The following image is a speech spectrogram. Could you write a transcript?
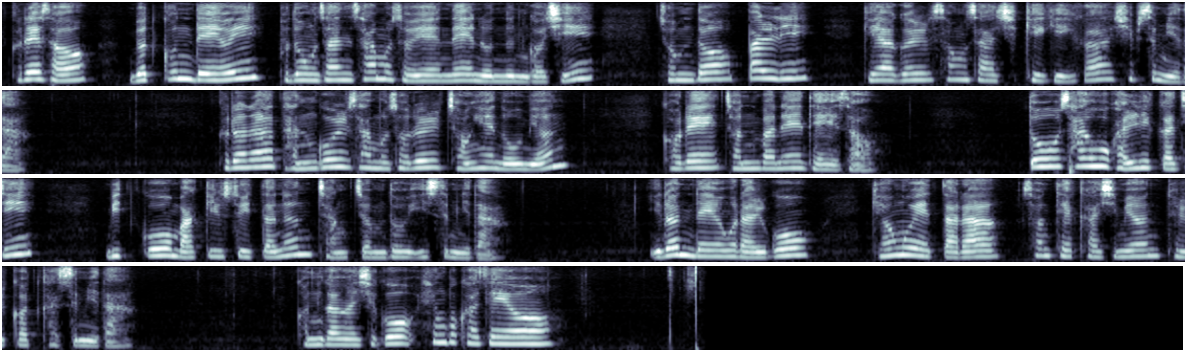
그래서 몇 군데의 부동산 사무소에 내놓는 것이 좀 더 빨리 계약을 성사시키기가 쉽습니다. 그러나 단골 사무소를 정해 놓으면 거래 전반에 대해서 또 사후 관리까지 믿고 맡길 수 있다는 장점도 있습니다. 이런 내용을 알고 경우에 따라 선택하시면 될 것 같습니다. 건강하시고 행복하세요.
